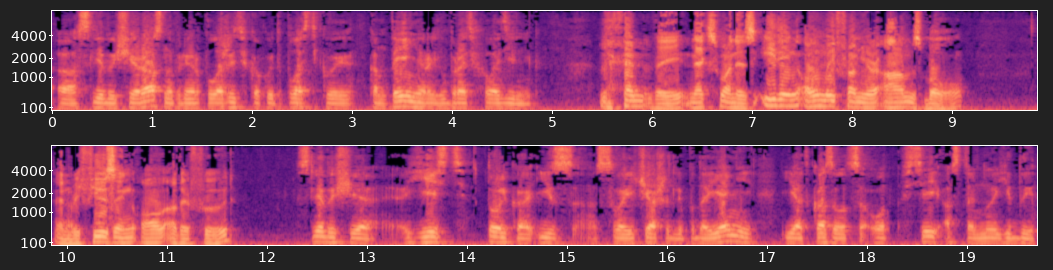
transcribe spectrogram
а, следующий раз, например, положить в какой-то пластиковый контейнер и убрать в холодильник. Then the next one is eating only from your alms bowl and refusing all other food. Следующее – есть только из своей чаши для подаяний и отказываться от всей остальной еды.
